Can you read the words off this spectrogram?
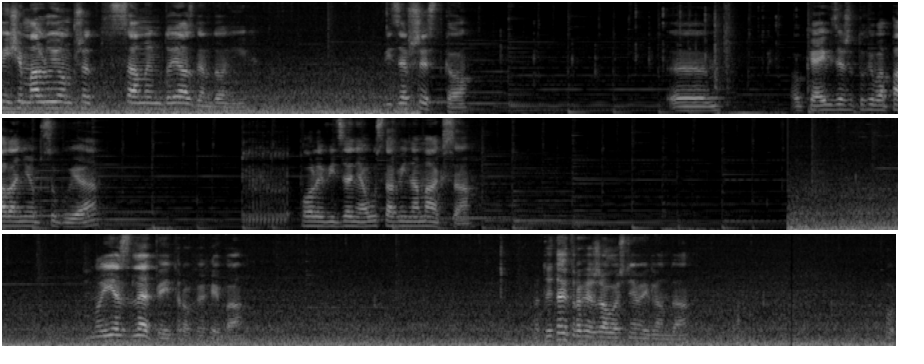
mi się malują przed samym dojazdem do nich. Widzę wszystko. Okej, widzę, że tu chyba pada nie obsługuje. Pole widzenia ustaw mi na maksa. No jest lepiej trochę chyba. A to i tak trochę żałośnie wygląda. Po,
